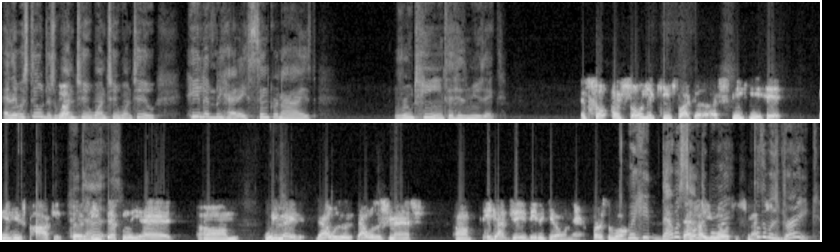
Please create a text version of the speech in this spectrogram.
and they were still just Yep. one two one two one two. He literally had a synchronized routine to his music. And so and Soulja keeps like a, a sneaky hit in his pocket because He he, definitely had. Um, we made it. That was a, that was a smash. Um, he got Jay Z to get on there. First of all, Wait, he that was That's how Soulja you Boy. know it's a smash. thought it was Drake.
